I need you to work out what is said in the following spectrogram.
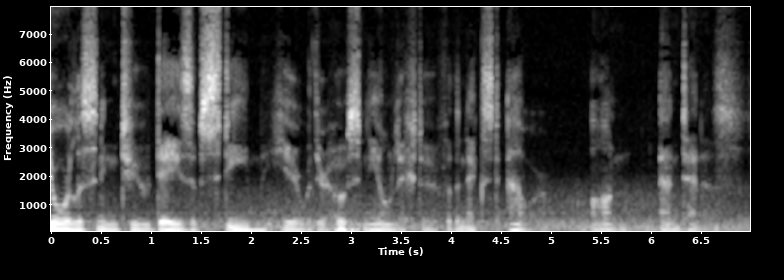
You're listening to Days of Steam here with your host Neon Lichter for the next hour on Antennas.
